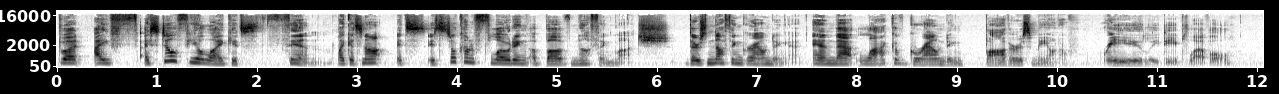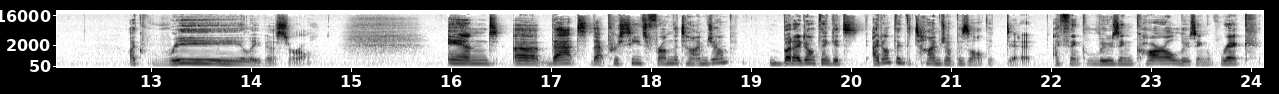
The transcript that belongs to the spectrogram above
But I, I still feel like it's thin. Like it's not it's it's still kind of floating above nothing much. There's nothing grounding it. And that lack of grounding bothers me on a really deep level. Like really visceral. And uh, that that proceeds from the time jump, but I don't think it's I don't think the time jump is all that did it. I think losing Carl, losing Rick,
